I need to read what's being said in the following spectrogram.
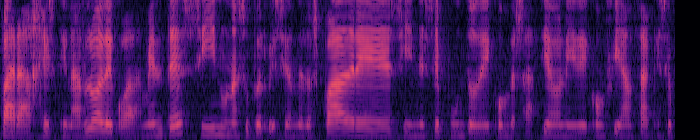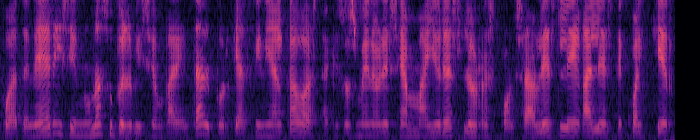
para gestionarlo adecuadamente sin una supervisión de los padres, sin ese punto de conversación y de confianza que se pueda tener y sin una supervisión parental, porque al fin y al cabo, hasta que esos menores sean mayores, los responsables legales de cualquier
